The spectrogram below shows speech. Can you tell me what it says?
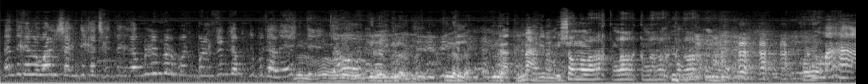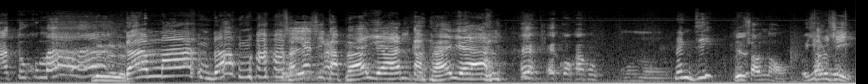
Nanti kalau walisan dikasih kita belum belum belum jam kita bekal istri. Gila, gila, gila, gila. Kena ini. Iso ngelerak, ngelerak, ngelerak, ngelerak. Kumaha atuh kumaha. Damang, damang. Saya sih kabayan, kabayan. Eh, eh kok kamu? Neng Ji. Sono. Solusi.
